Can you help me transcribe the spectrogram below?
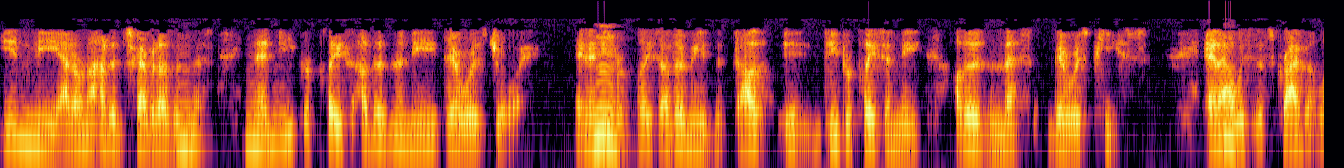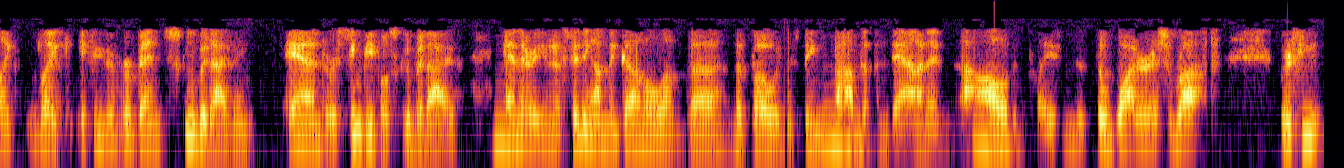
in me I don't know how to describe it other than this in mm-hmm. a deeper place other than me there was joy in a Hmm. deeper place other than me, uh, deeper place in me, other than this, there was peace. And I always describe it like, like if you've ever been scuba diving and, or seen people scuba dive Mm. and they're, you know, sitting on the gunnel of the, the boat just being Mm. bobbed up and down and uh, all over the place and the, the water is rough. But if you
